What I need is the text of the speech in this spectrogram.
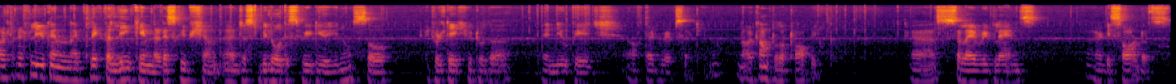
alternatively you can uh, click the link in the description uh, just below this video you know so it will take you to the a new page of that website you know. Now I come to the topic uh, salivary glands uh, disorders.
